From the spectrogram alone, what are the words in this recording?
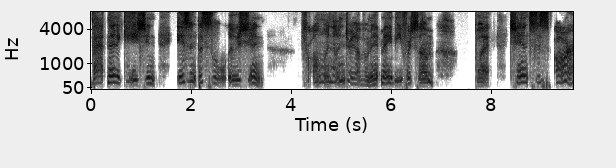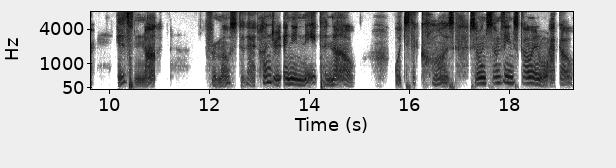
That medication isn't the solution for all 100 of them. It may be for some, but chances are it's not for most of that hundred. And you need to know what's the cause. So when something's going wacko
